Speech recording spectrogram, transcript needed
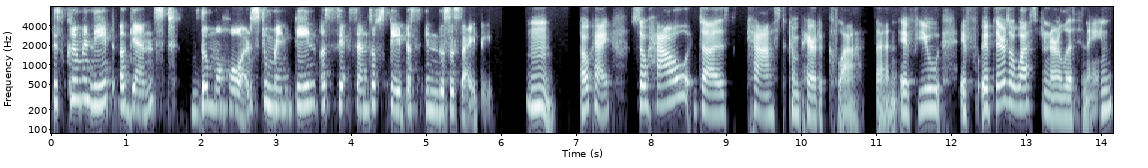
discriminate against the Mahars to maintain a sense of status in the society. Mm, okay. So, how does caste compare to class then if you if if there's a westerner listening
